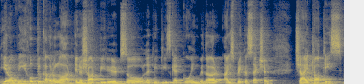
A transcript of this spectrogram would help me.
You know, we hope to cover a lot in a short period. So let me please get going with our icebreaker section, Chai Talkies.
